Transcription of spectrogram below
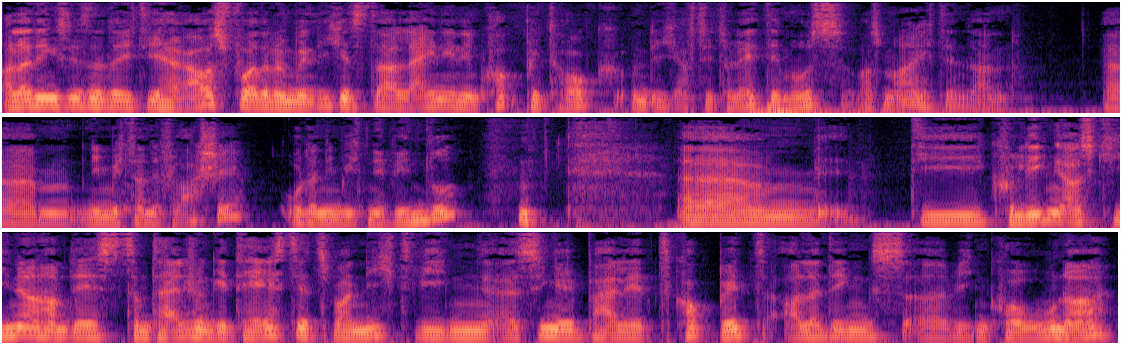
Allerdings ist natürlich die Herausforderung, wenn ich jetzt da alleine in dem Cockpit hock und ich auf die Toilette muss, was mache ich denn dann? Ähm, nehme ich dann eine Flasche oder nehme ich eine Windel? ähm, die Kollegen aus China haben das zum Teil schon getestet, zwar nicht wegen äh, Single Pilot Cockpit, allerdings äh, wegen Corona.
